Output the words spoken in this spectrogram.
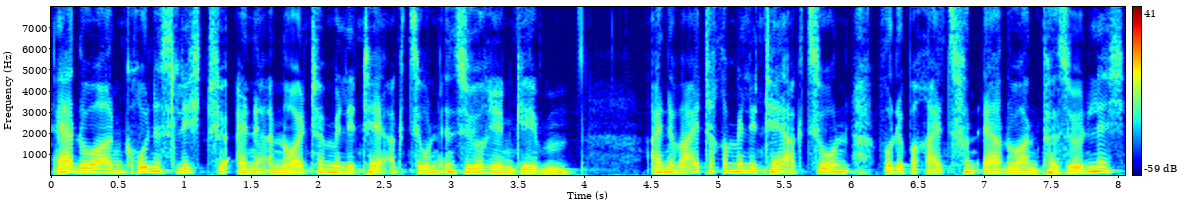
Erdogan grünes Licht für eine erneute Militäraktion in Syrien geben. Eine weitere Militäraktion wurde bereits von Erdogan persönlich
